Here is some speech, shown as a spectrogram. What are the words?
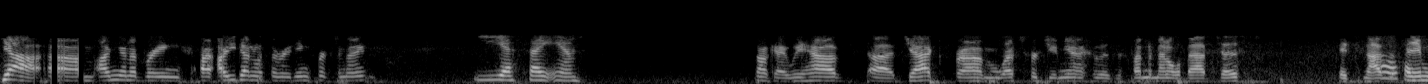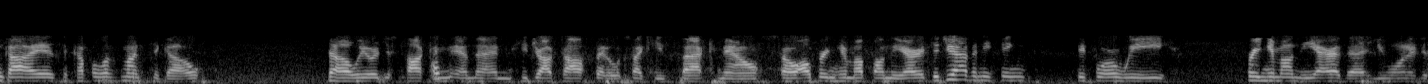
yeah, um, I'm going to bring. Are, are you done with the reading for tonight? Yes, I am. Okay, we have uh, Jack from West Virginia, who is a fundamental Baptist. It's not oh, the okay. same guy as a couple of months ago. So we were just talking, and then he dropped off, but it looks like he's back now. So I'll bring him up on the air. Did you have anything before we bring him on the air that you wanted to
